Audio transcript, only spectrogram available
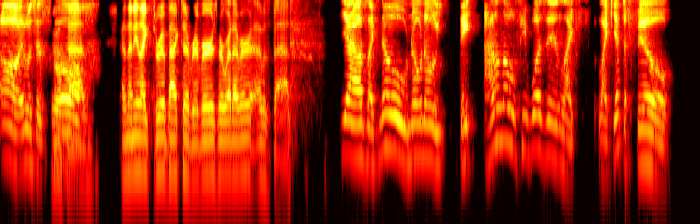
oh, it was just it was oh. bad. And then he like threw it back to Rivers or whatever. That was bad. Yeah, I was like, no, no, no. They, I don't know if he wasn't like, like you have to feel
